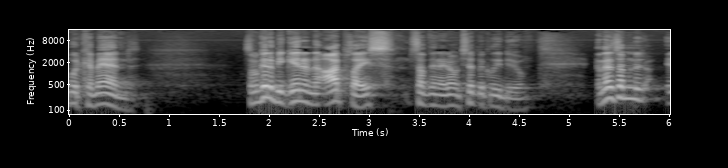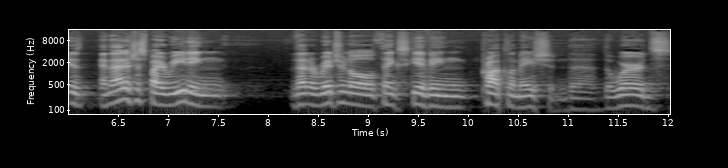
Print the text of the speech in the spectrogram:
would commend. So I'm going to begin in an odd place, something I don't typically do. And, that's, and that is just by reading that original Thanksgiving proclamation, the, the words,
